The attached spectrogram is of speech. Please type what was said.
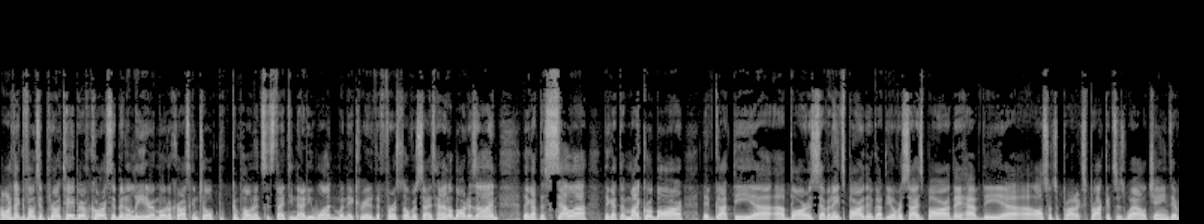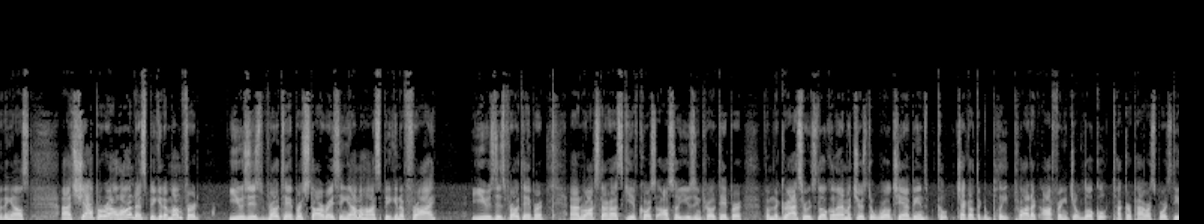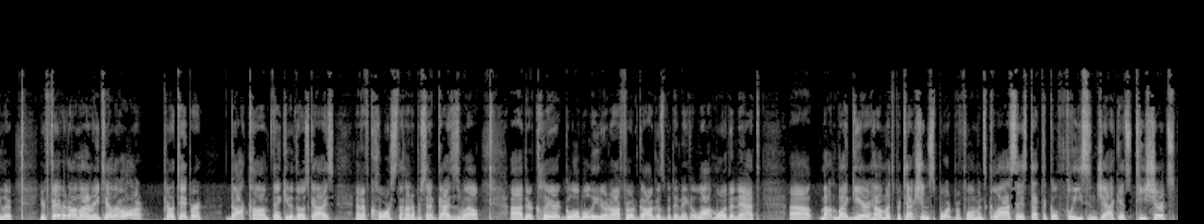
I want to thank the folks at ProTaper, of course. They've been a leader in motocross control p- components since 1991 when they created the first oversized handlebar design. They got the Sella, they got the micro bar, they've got the uh, uh, bars 7 8 bar, they've got the oversized bar, they have the uh, uh, all sorts of products, sprockets as well, chains, everything else. Uh, Chaparral Honda, speaking of Mumford, uses ProTaper. Star Racing Yamaha, speaking of Frye, uses Pro Taper. And Rockstar Husky, of course, also using Pro Taper. From the grassroots local amateurs to world champions, check out the complete product offering at your local Tucker Power Sports dealer, your favorite online retailer, or pro ProTaper.com. Thank you to those guys. And of course, the 100% guys as well. Uh, they're clear global leader in off road goggles, but they make a lot more than that. Uh, mountain bike gear, helmets, protection, sport performance glasses, technical fleece and jackets, t shirts.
